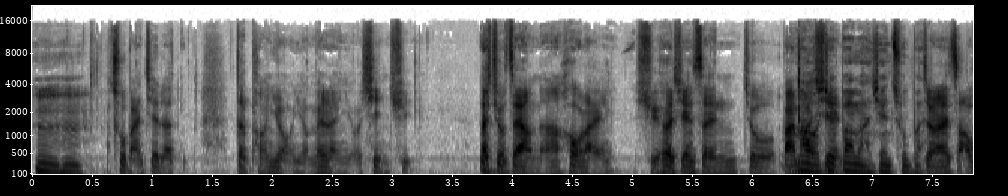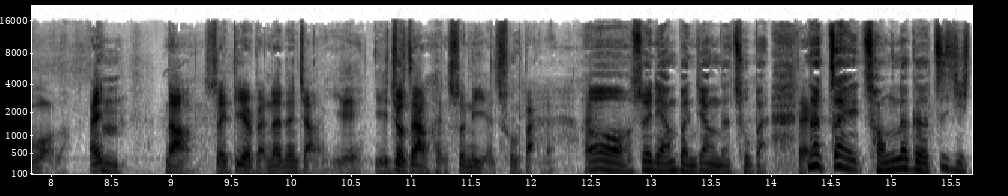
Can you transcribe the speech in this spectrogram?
嗯嗯，出版界的的朋友有没有人有兴趣。那就这样，然后后来许鹤先生就斑马线斑马线出版。就来找我了。哎、嗯那所以第二本认真讲也也就这样很顺利也出版了。哎哦，所以两本这样的出版，那再从那个自己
